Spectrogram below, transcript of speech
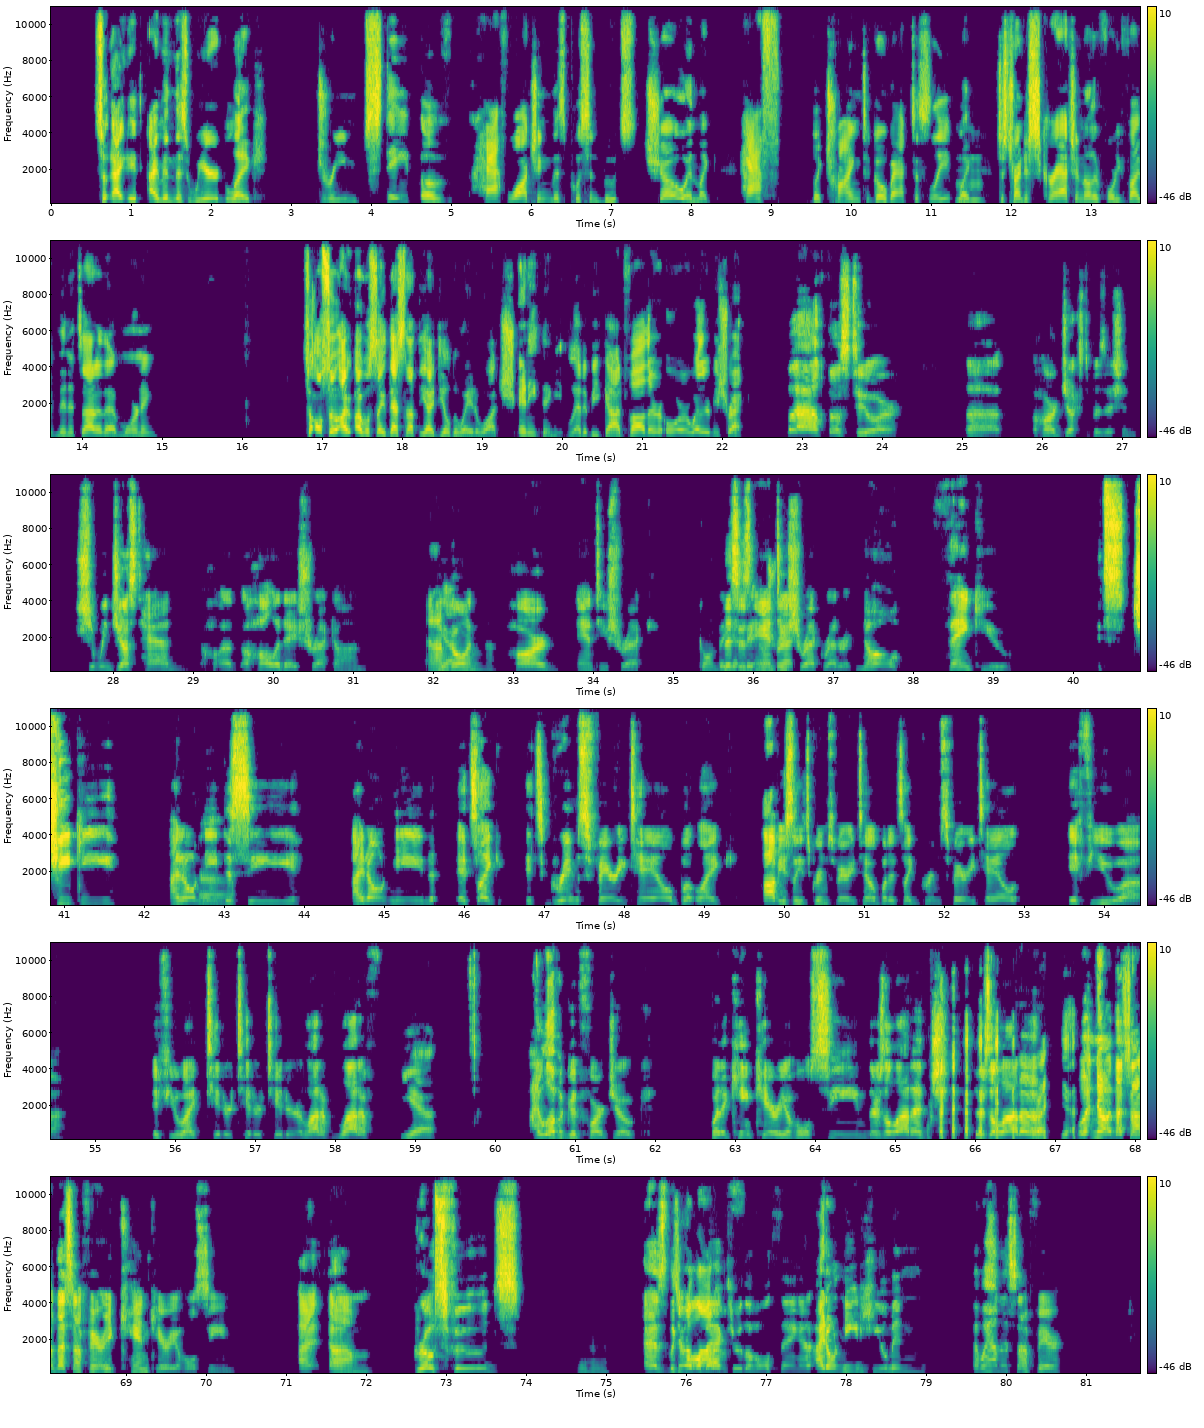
So I it, I'm in this weird like dream state of half watching this Puss in Boots show and like half like trying to go back to sleep, like Mhm. just trying to scratch another 45 minutes out of that morning. So also, I, I will say that's not the ideal way to watch anything. Let it be Godfather or whether it be Shrek. Well, those two are uh, a hard juxtaposition. She, we just had a, a holiday Shrek on, and I'm Yeah. going hard anti Shrek. Going big. This is big no anti? Shrek rhetoric. No, thank you. It's cheeky. I don't need Uh. to see. I don't need. It's like it's Grimm's fairy tale, but like obviously it's Grimm's fairy tale, but it's like Grimm's fairy tale if you uh if you like titter titter titter. A lot of lot of Yeah. I love a good fart joke, but it can't carry a whole scene. There's a lot of ch- there's a lot of right. Yeah. well, no, that's not that's not fair. It can carry a whole scene. I um, gross foods Mm-hmm. as the Is there a lot callback of- through the whole thing. I, I don't need human. uh, Well, that's not fair.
